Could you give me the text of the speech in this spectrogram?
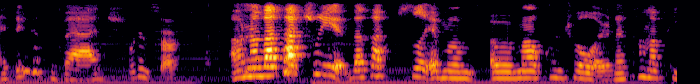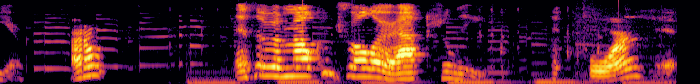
I think it's a badge. What is that? Oh no, that's actually that's actually a, a remote controller. Now come up here. I don't. It's a remote controller actually. Four? It,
